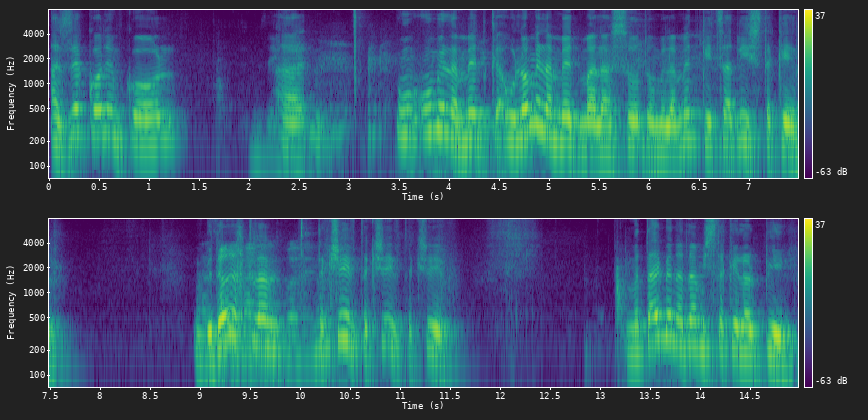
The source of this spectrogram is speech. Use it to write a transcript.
אז זה קודם כל, הוא, הוא מלמד, הוא לא מלמד מה לעשות, הוא מלמד כיצד להסתכל. ובדרך כלל? תקשיב, תקשיב, תקשיב. מתי בן אדם מסתכל על פיל?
